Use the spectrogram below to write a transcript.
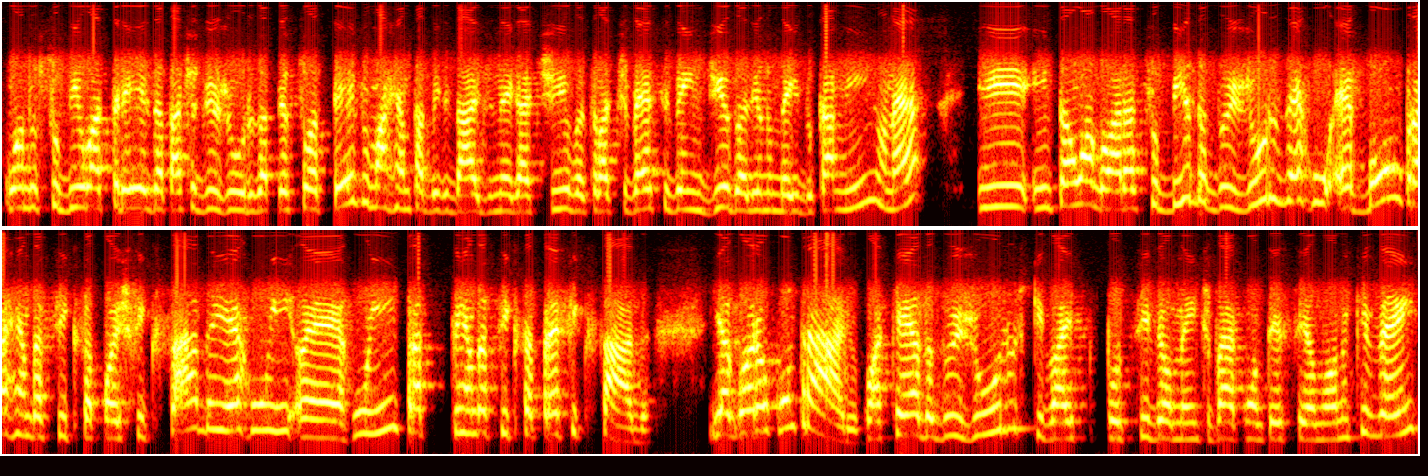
quando subiu a 13 a taxa de juros, a pessoa teve uma rentabilidade negativa se ela tivesse vendido ali no meio do caminho, né? E então agora a subida dos juros é, é bom para renda fixa pós-fixada e é ruim, é ruim para renda fixa pré-fixada. E agora ao contrário, com a queda dos juros, que vai possivelmente vai acontecer no ano que vem,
